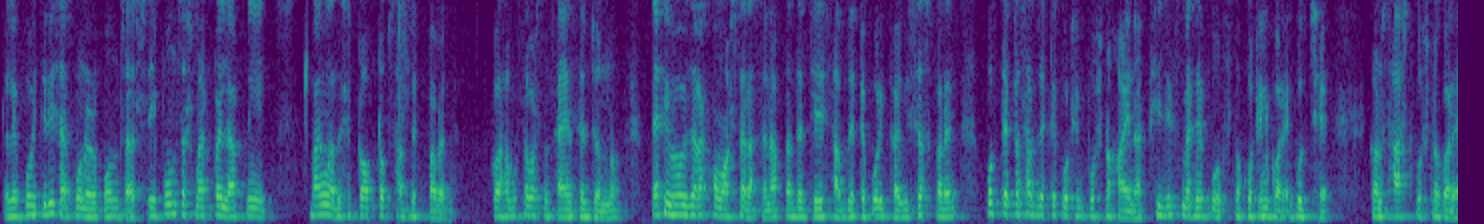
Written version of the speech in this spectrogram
তাহলে পঁয়ত্রিশ আর পনেরো পঞ্চাশ। এই পঞ্চাশ মার্ক পাইলে আপনি বাংলাদেশের টপ টপ সাবজেক্ট পাবেন। কথা বুঝতে পারছেন সায়েন্সের জন্য? একইভাবে যারা কমার্সের আছেন, আপনাদের যে সাবজেক্টে পরীক্ষা হয়, বিশ্বাস করেন, প্রত্যেকটা সাবজেক্টে কঠিন প্রশ্ন হয় না। ফিজিক্স ম্যাথে প্রশ্ন কঠিন করে, গুচ্ছে। কারণ সাস্ট প্রশ্ন করে।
